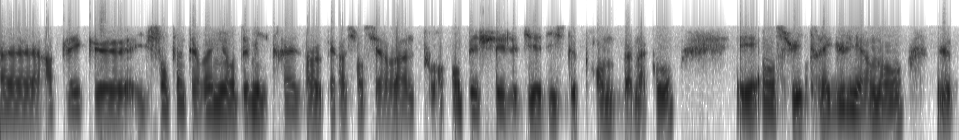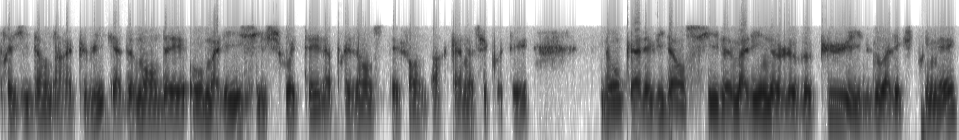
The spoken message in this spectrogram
Euh, rappeler qu'ils sont intervenus en 2013 dans l'opération Serval pour empêcher les djihadistes de prendre Bamako. Et ensuite, régulièrement, le président de la République a demandé au Mali s'il souhaitait la présence des forces Barkhane à ses côtés. Donc, à l'évidence, si le Mali ne le veut plus, il doit l'exprimer.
